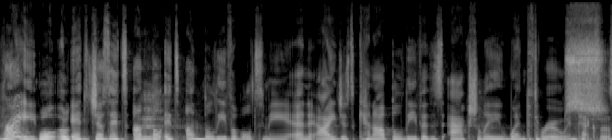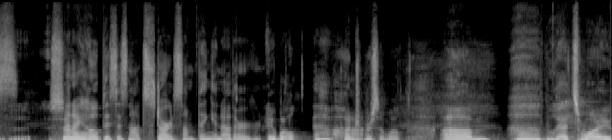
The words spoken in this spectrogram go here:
Right. Well, okay. it's just, it's, unbel- it's unbelievable to me. And I just cannot believe that this actually went through in Texas. So and I hope this does not start something in other. It will. Hundred percent will. Um, Oh, that's why.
